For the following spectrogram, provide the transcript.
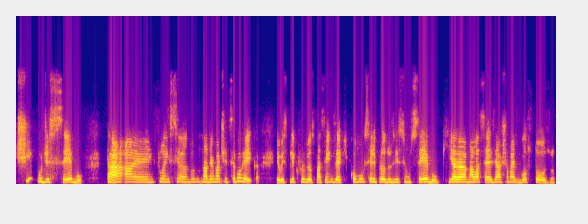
tipo de sebo está é, influenciando na dermatite seborreica. Eu explico para os meus pacientes é que como se ele produzisse um sebo que a malacese acha mais gostoso.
